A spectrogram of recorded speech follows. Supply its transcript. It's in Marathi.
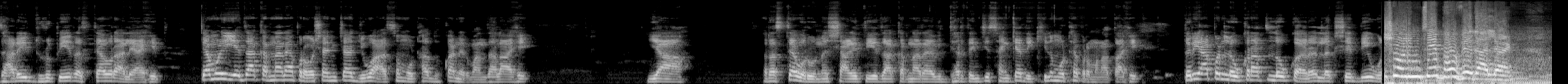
झाडे झुडपे रस्त्यावर आले आहेत. त्यामुळे ये जा करणाऱ्या प्रवाशांच्या जीवास मोठा धोका निर्माण झाला आहे. या रस्त्यावरून शाळेत ये जा करणाऱ्या विद्यार्थ्यांची संख्या देखील मोठ्या प्रमाणात आहे. तरी आपण लवकरात लवकर लक्ष देऊन शोरूमचे भव्य दालन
